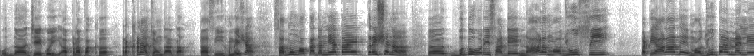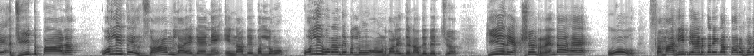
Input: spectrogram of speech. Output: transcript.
ਉਹਦਾ ਜੇ ਕੋਈ ਆਪਣਾ ਪੱਖ ਰੱਖਣਾ ਚਾਹੁੰਦਾਗਾ ਤਾਂ ਅਸੀਂ ਹਮੇਸ਼ਾ ਸਭ ਨੂੰ ਮੌਕਾ ਦਿੰਨੇ ਆ ਤਾਂ ਇਹ ਕ੍ਰਿਸ਼ਨ ਬੁੱਧੂ ਹੋਰੀ ਸਾਡੇ ਨਾਲ ਮੌਜੂਦ ਸੀ। ਪਟਿਆਲਾ ਦੇ ਮੌਜੂਦਾ ਐਮਐਲਏ ਅਜੀਤਪਾਲ ਕੋਹਲੀ ਤੇ ਇਲਜ਼ਾਮ ਲਾਏ ਗਏ ਨੇ ਇਹਨਾਂ ਦੇ ਵੱਲੋਂ, ਕੋਹਲੀ ਹੋਰਾਂ ਦੇ ਵੱਲੋਂ ਆਉਣ ਵਾਲੇ ਦਿਨਾਂ ਦੇ ਵਿੱਚ ਕੀ ਰਿਐਕਸ਼ਨ ਰਹਿੰਦਾ ਹੈ, ਉਹ ਸਮਾਂ ਹੀ ਬਿਆਨ ਕਰੇਗਾ, ਪਰ ਹੁਣ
